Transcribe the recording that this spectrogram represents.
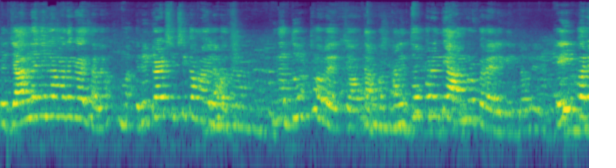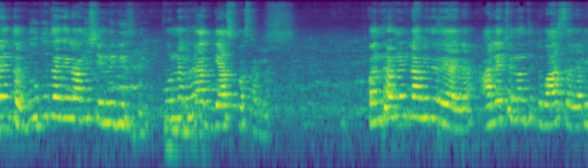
तर जालना जिल्ह्यामध्ये काय झालं? रिटायर्ड शिक्षिका महिला होती तिने दूध ठेवलं याच्यावर तापत आणि तोपर्यंत आंघोळ करायला गेली. येईपर्यंत दूध उद्या गेला आणि शेगडी भिजली पूर्ण घरात गॅस पसरला. पंधरा मिनिट लागले ते यायला. आल्याच्यानंतर वास आला की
